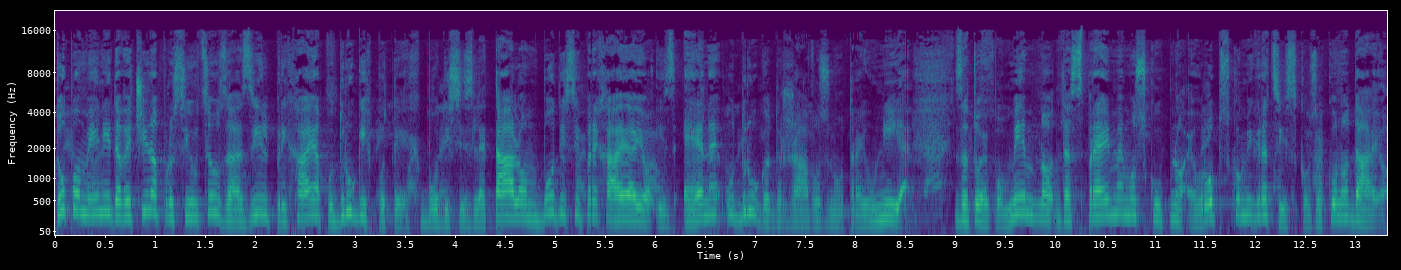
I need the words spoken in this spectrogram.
To pomeni, da večina prosilcev za azil prihaja po drugih poteh, bodi si z letalom, bodi si prehajajo iz ene v drugo državo znotraj unije. Zato je pomembno, da sprejmemo skupno evropsko migracijsko zakonodajo,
